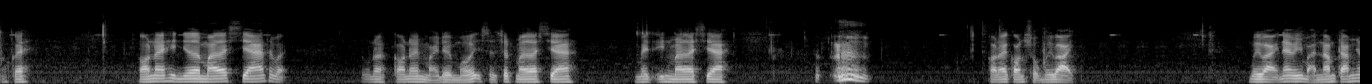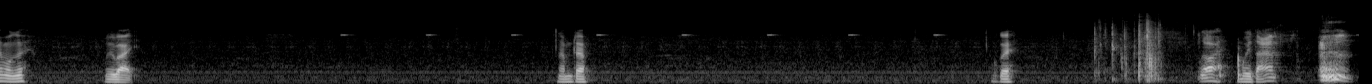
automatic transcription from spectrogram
ok con này hình như là Malaysia thôi vậy đúng rồi con này máy đời mới sản xuất Malaysia, made in Malaysia. Con này con số 17 17 này mình bán 500 nha mọi người. 17 500 ok. Rồi 18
